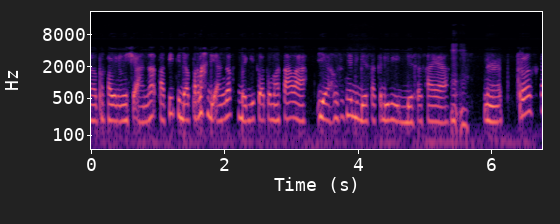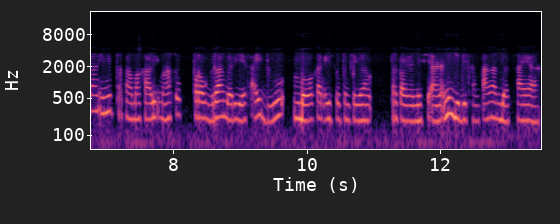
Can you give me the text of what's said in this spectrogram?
uh, perkawinan usia anak tapi tidak pernah dianggap sebagai suatu masalah. Ya, khususnya di desa Kediri, di desa saya. Mm -mm. Nah, terus kan ini pertama kali masuk program dari Do membawakan isu pencegahan perkawinan usia anak ini jadi tantangan buat saya.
